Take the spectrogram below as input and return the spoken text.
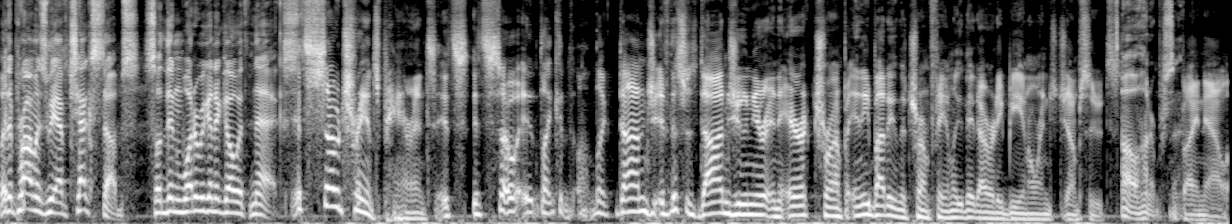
But the problem is we have check stubs. So then what are we going to go with next? It's so transparent. It's it's so it, like like Don. If this was Don Jr. and Eric Trump, anybody in the Trump family, they'd already be in orange jumpsuits oh, 100%. by now.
